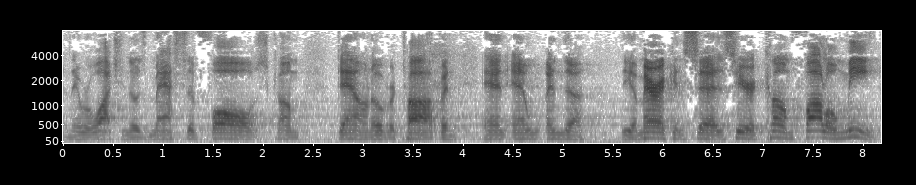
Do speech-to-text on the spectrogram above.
and they were watching those massive falls come down over top. And and and, and the the American says, "Here, come, follow me."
